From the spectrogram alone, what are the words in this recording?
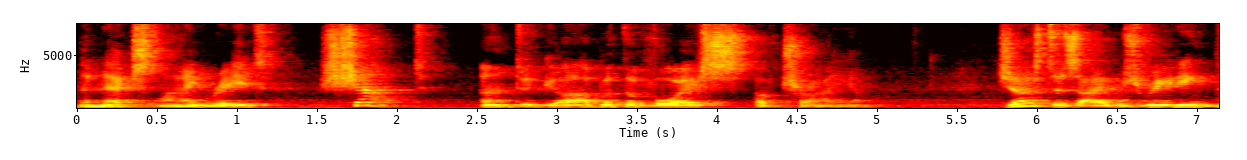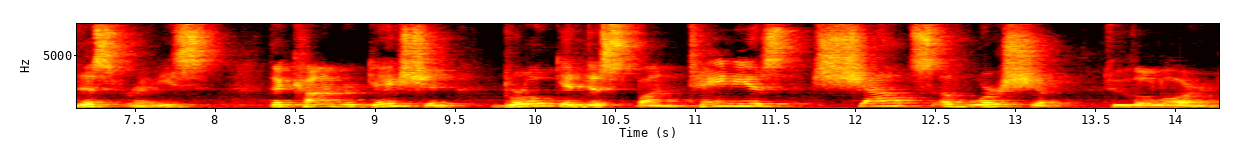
The next line reads, Shout unto God with the voice of triumph. Just as I was reading this phrase, the congregation broke into spontaneous shouts of worship to the Lord.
